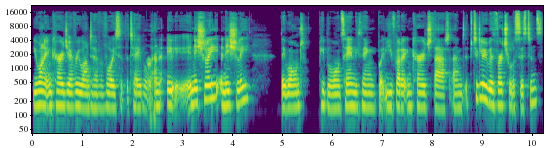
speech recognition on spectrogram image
You want to encourage everyone to have a voice at the table. Perfect. And initially, initially, they won't. People won't say anything, but you've got to encourage that. And particularly with virtual assistants,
